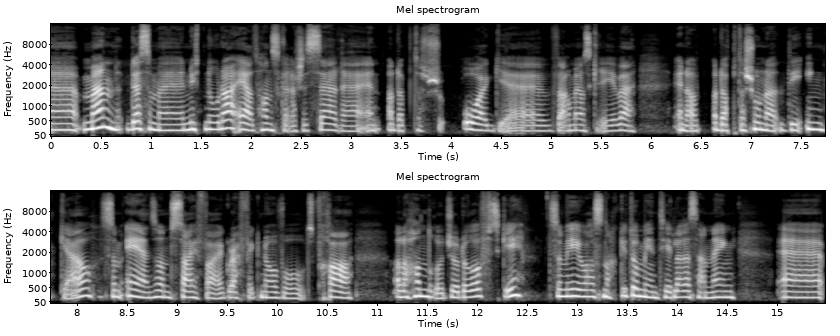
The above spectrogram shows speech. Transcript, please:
Eh, men det som er nytt nå, da, er at han skal regissere en adaptasjon og være med å skrive en adaptasjon av The Incal, som er en sånn sci-fi graphic novel fra Alejandro Jodorowsky, som vi jo har snakket om i en tidligere sending. Eh,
